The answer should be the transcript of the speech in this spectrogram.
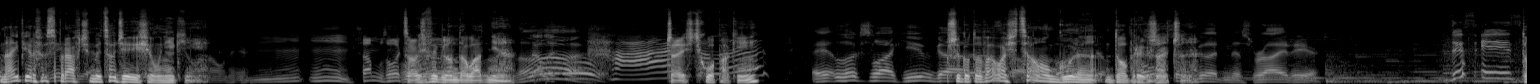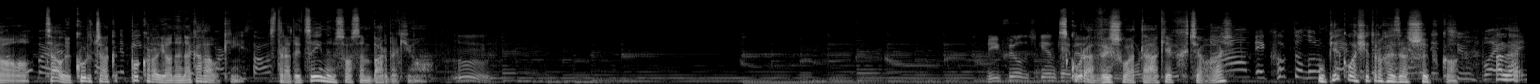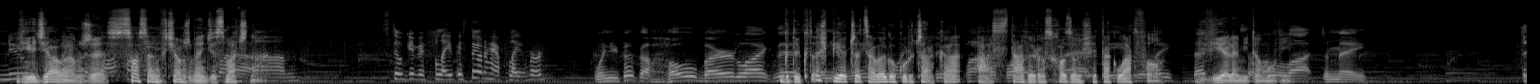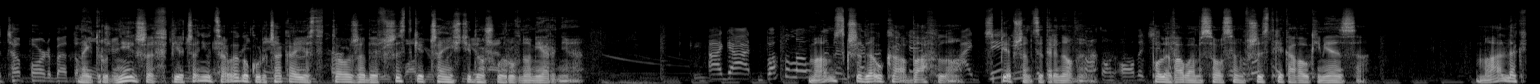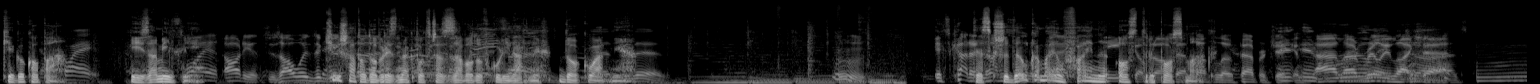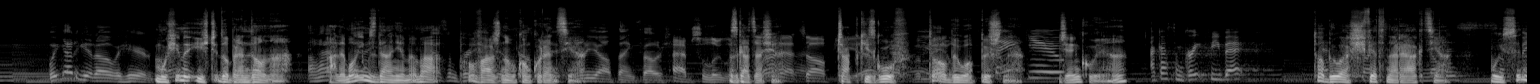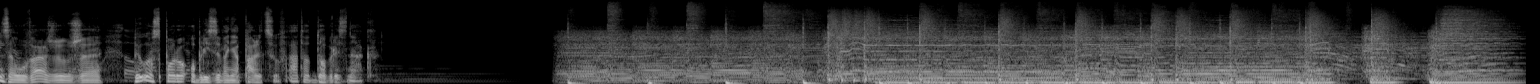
Najpierw sprawdźmy, co dzieje się u Niki. Coś wygląda ładnie. Cześć, chłopaki. Przygotowałaś całą górę dobrych rzeczy. To cały kurczak pokrojony na kawałki z tradycyjnym sosem barbecue. Skóra wyszła tak, jak chciałaś? Upiekła się trochę za szybko, ale wiedziałam, że z sosem wciąż będzie smaczna. Gdy ktoś piecze całego kurczaka, a stawy rozchodzą się tak łatwo, wiele mi to mówi. Najtrudniejsze w pieczeniu całego kurczaka jest to, żeby wszystkie części doszły równomiernie. Mam skrzydełka buffalo z pieprzem cytrynowym. Polewałam sosem wszystkie kawałki mięsa. Ma lekkiego kopa. I zamilkli. Cisza to dobry znak podczas zawodów kulinarnych. Dokładnie. Te skrzydełka mają fajny, ostry posmak. Musimy iść do Brandona, ale moim zdaniem ma poważną konkurencję. Zgadza się. Czapki z głów. To było pyszne. Dziękuję. To była świetna reakcja. Mój syn zauważył, że było sporo oblizywania palców, a to dobry znak.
